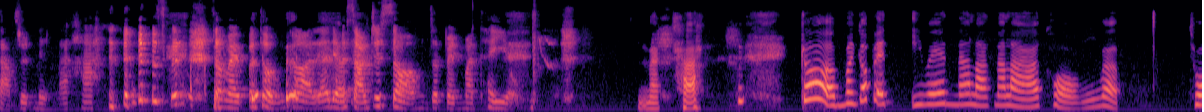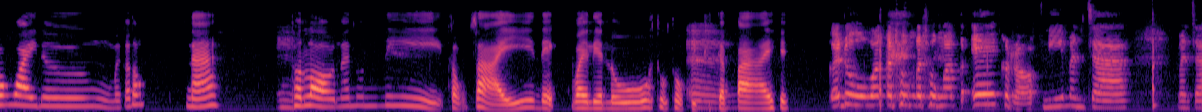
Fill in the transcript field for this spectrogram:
สามจุดหนึ่งนะคะ สมัยประถมก่อนแล้วเดี๋ยวสามจุดสองจะเป็นมัธยมนะคะ ก็มันก็เป็นอีเวนต์น่ารักน่ารักของแบบช่วงวัยหนึ่งมันก็ต้องนะอืม ทดลองนั่นนู่นนี่สงสัยเด็กวัยเรียนรู้ถูกถูกผิดผิดเออกันไป ก็ดูว่ากระทุ้งกระทุ้งว่าเอ๊ะกรอบนี้มันจะมันจะ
